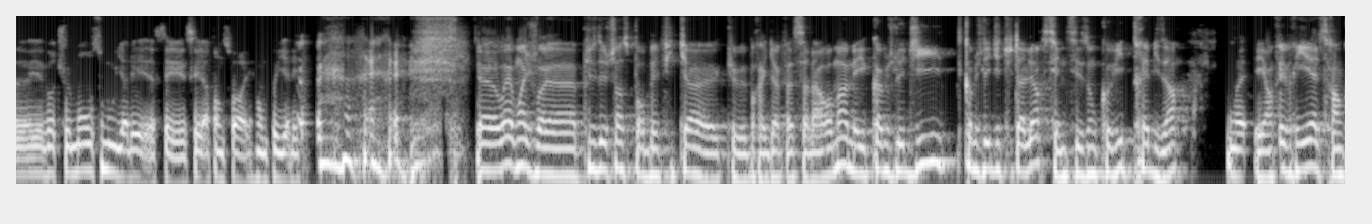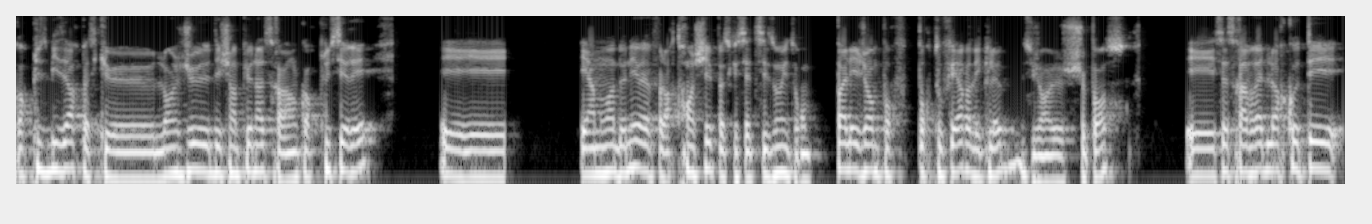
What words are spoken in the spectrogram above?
euh, éventuellement on se mouille, allez, c'est la fin de soirée, on peut y aller. euh, ouais, moi je vois plus de chances pour Benfica euh, que Braga face à la Roma, mais comme je le dis, comme je l'ai dit tout à l'heure, c'est une saison Covid très bizarre. Ouais. Et en février, elle sera encore plus bizarre parce que l'enjeu des championnats sera encore plus serré. Et, et à un moment donné, il va falloir trancher parce que cette saison, ils n'auront pas les jambes pour, pour tout faire, les clubs, je pense. Et ce sera vrai de leur côté,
